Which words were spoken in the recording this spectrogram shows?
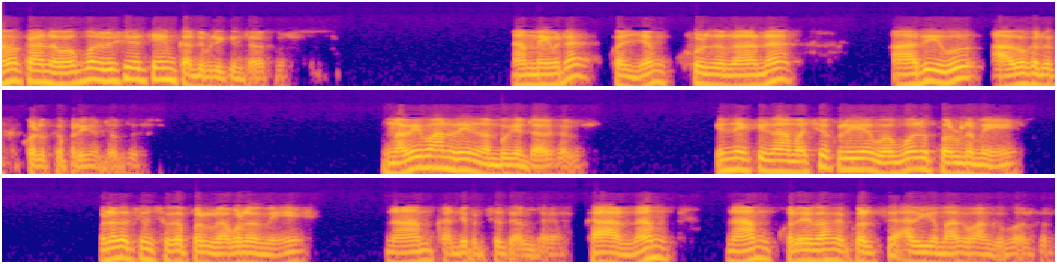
நமக்கான ஒவ்வொரு விஷயத்தையும் கண்டுபிடிக்கின்றார்கள். நம்மை விட கொஞ்சம் கூடுதலான அறிவு அவர்களுக்கு கொடுக்கப்படுகின்றது. மறைவானதை நம்புகின்றார்கள். இன்னைக்கு நாம் வச்சக்கூடிய ஒவ்வொரு பொருளுமே உலகத்தின் சுகப்பொருள் அவ்வளவுமே நாம் கண்டுபிடித்தது அல்ல. காரணம் நாம் குறைவாக கொடுத்து அதிகமாக வாங்குபவர்கள்.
